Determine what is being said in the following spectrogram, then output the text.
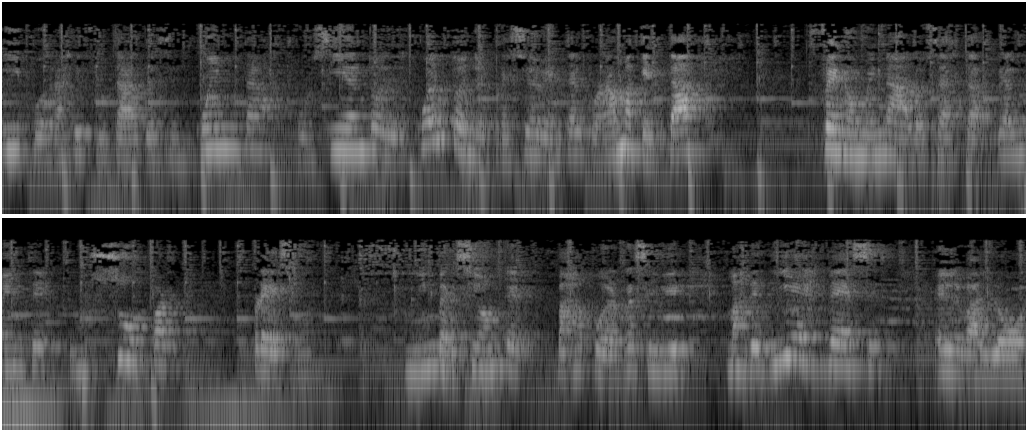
y podrás disfrutar del 50% de descuento en el precio de venta del programa que está fenomenal, o sea, está realmente un súper precio una inversión que vas a poder recibir más de 10 veces el valor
